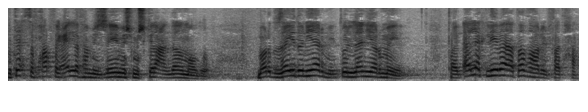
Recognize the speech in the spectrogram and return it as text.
بتحسب حرف العلة فمش إيه؟ مش مشكلة عندنا الموضوع. برضو زيد يرمي. تقول لن يرمي. طيب قال لك ليه بقى تظهر الفتحة؟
